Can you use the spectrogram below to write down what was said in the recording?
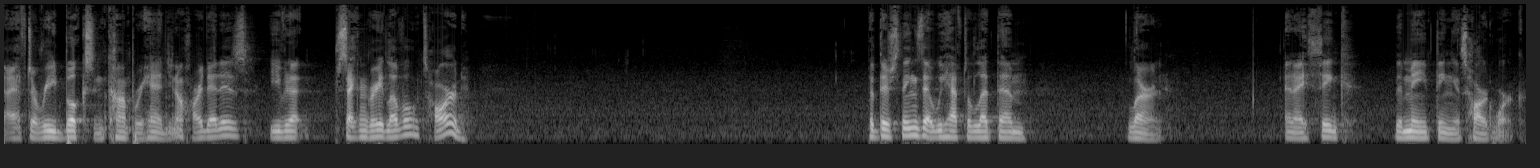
I have to read books and comprehend. You know how hard that is, even at second grade level. It's hard. But there's things that we have to let them learn. And I think the main thing is hard work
